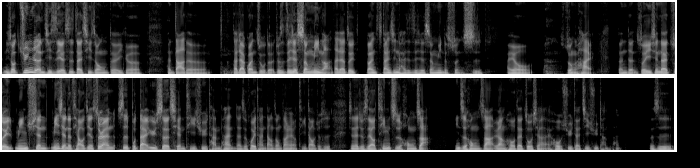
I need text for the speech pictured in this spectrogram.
你说军人，其实也是在其中的一个很大的大家关注的，就是这些生命啦。大家最担担心的还是这些生命的损失，还有损害。等等，所以现在最明显明显的条件，虽然是不带预设前提去谈判，但是会谈当中当然有提到，就是现在就是要停止轰炸，停止轰炸，然后再坐下来，后续再继续谈判。这是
